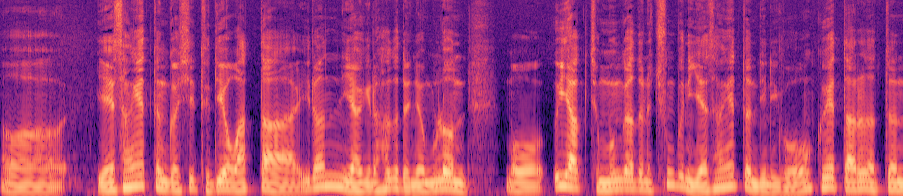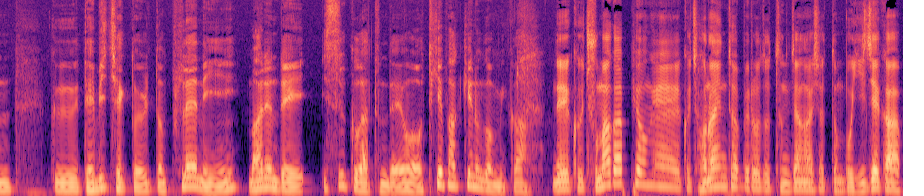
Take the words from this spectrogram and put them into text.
어 예상했던 것이 드디어 왔다 이런 이야기를 하거든요. 물론 뭐 의학 전문가들은 충분히 예상했던 일이고 그에 따른 어떤 그 대비책도 일단 플랜이 마련돼 있을 것 같은데요. 어떻게 바뀌는 겁니까? 네, 그 주마가평의 그 전화 인터뷰로도 등장하셨던 뭐 이재갑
